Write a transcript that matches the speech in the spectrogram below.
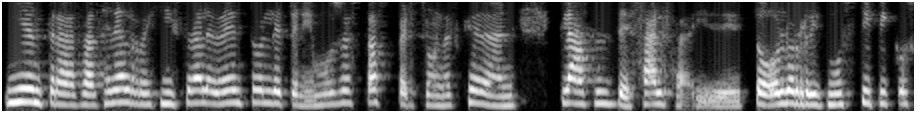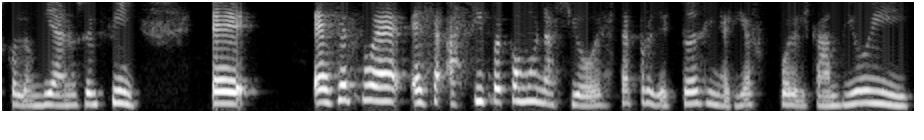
mientras hacen el registro al evento, le tenemos a estas personas que dan clases de salsa y de todos los ritmos típicos colombianos, en fin. Eh, ese fue, ese, así fue como nació este proyecto de Sinergias por el Cambio y,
